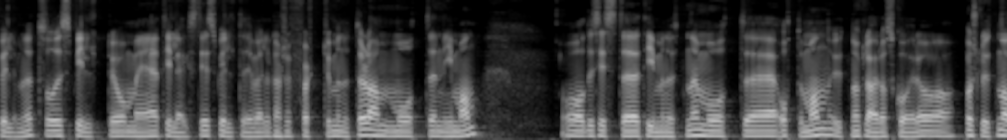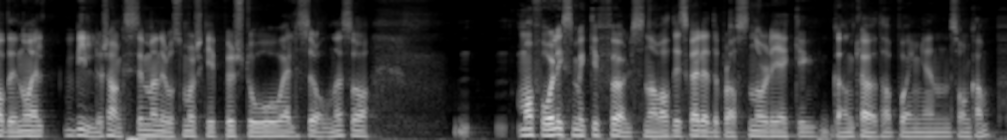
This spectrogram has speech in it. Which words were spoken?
spilleminutt, så de spilte jo med tilleggstid spilte de vel kanskje 40 minutter da, mot ni mann. Og de siste ti minuttene mot eh, åtte mann uten å klare å skåre. Og på slutten hadde de noen helt ville sjanser, men Rosenborgs keeper sto helt strålende, så man får liksom ikke følelsen av at de skal redde plassen når de ikke engang klarer å ta poeng i en sånn kamp.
